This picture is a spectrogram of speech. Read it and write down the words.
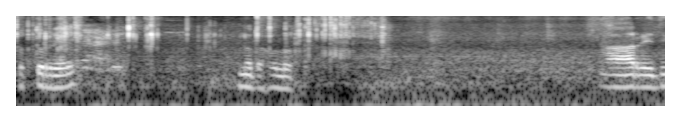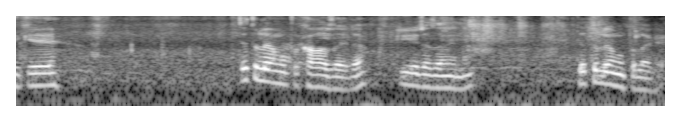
সত্তর রেল এটা হলুদ। আর এদিকে তেঁতুলের মতো খাওয়া যায় এটা। কি এটা জানি না। তেঁতুলের মতো লাগে।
